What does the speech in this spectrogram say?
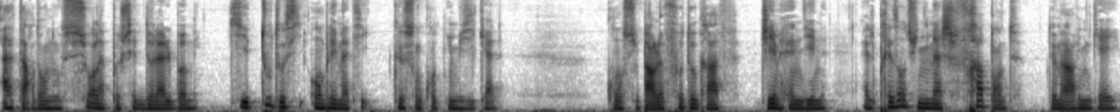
attardons-nous sur la pochette de l'album qui est tout aussi emblématique que son contenu musical. Conçue par le photographe Jim Hendin, elle présente une image frappante de Marvin Gaye,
